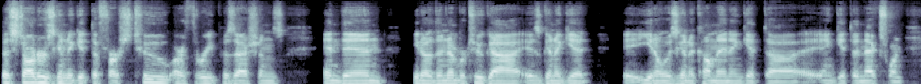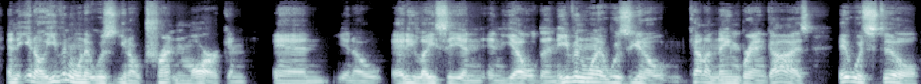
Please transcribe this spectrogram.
the starter's going to get the first two or three possessions, and then you know the number two guy is going to get eh, you know is going to come in and get uh and get the next one. And you know, even when it was you know Trent and Mark and and you know Eddie Lacy and and Yeldon, even when it was you know kind of name brand guys, it was still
